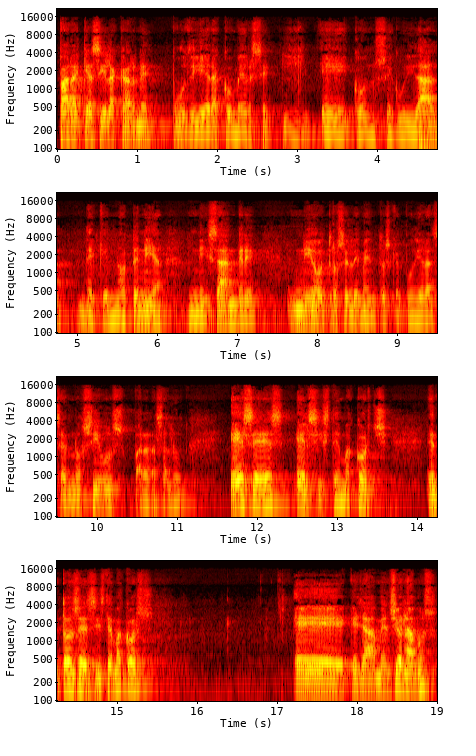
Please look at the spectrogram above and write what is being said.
para que así la carne pudiera comerse eh, con seguridad de que no tenía ni sangre ni otros elementos que pudieran ser nocivos para la salud. Ese es el sistema Korch. Entonces, el sistema Kors, eh, que ya mencionamos,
